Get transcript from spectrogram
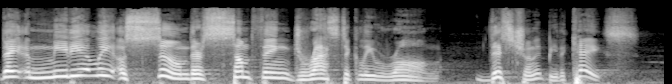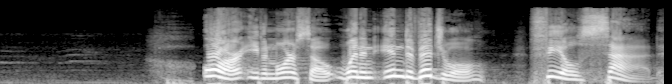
they immediately assume there's something drastically wrong this shouldn't be the case. Or, even more so, when an individual feels sad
